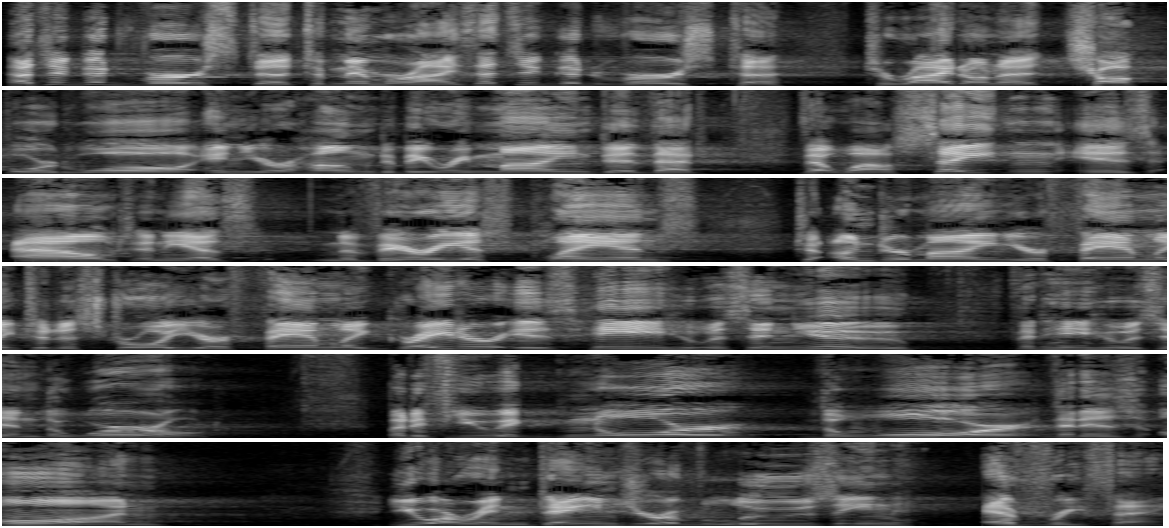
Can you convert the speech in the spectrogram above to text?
That's a good verse to, to memorize. That's a good verse to, to write on a chalkboard wall in your home to be reminded that, that while Satan is out and he has nefarious plans to undermine your family, to destroy your family. Greater is he who is in you than he who is in the world. But if you ignore the war that is on, you are in danger of losing everything.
